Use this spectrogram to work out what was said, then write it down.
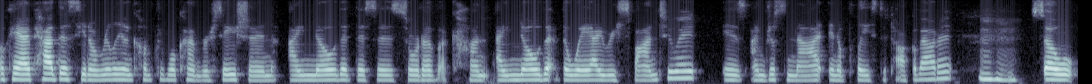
okay i've had this you know really uncomfortable conversation i know that this is sort of a con i know that the way i respond to it is i'm just not in a place to talk about it mm-hmm. so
